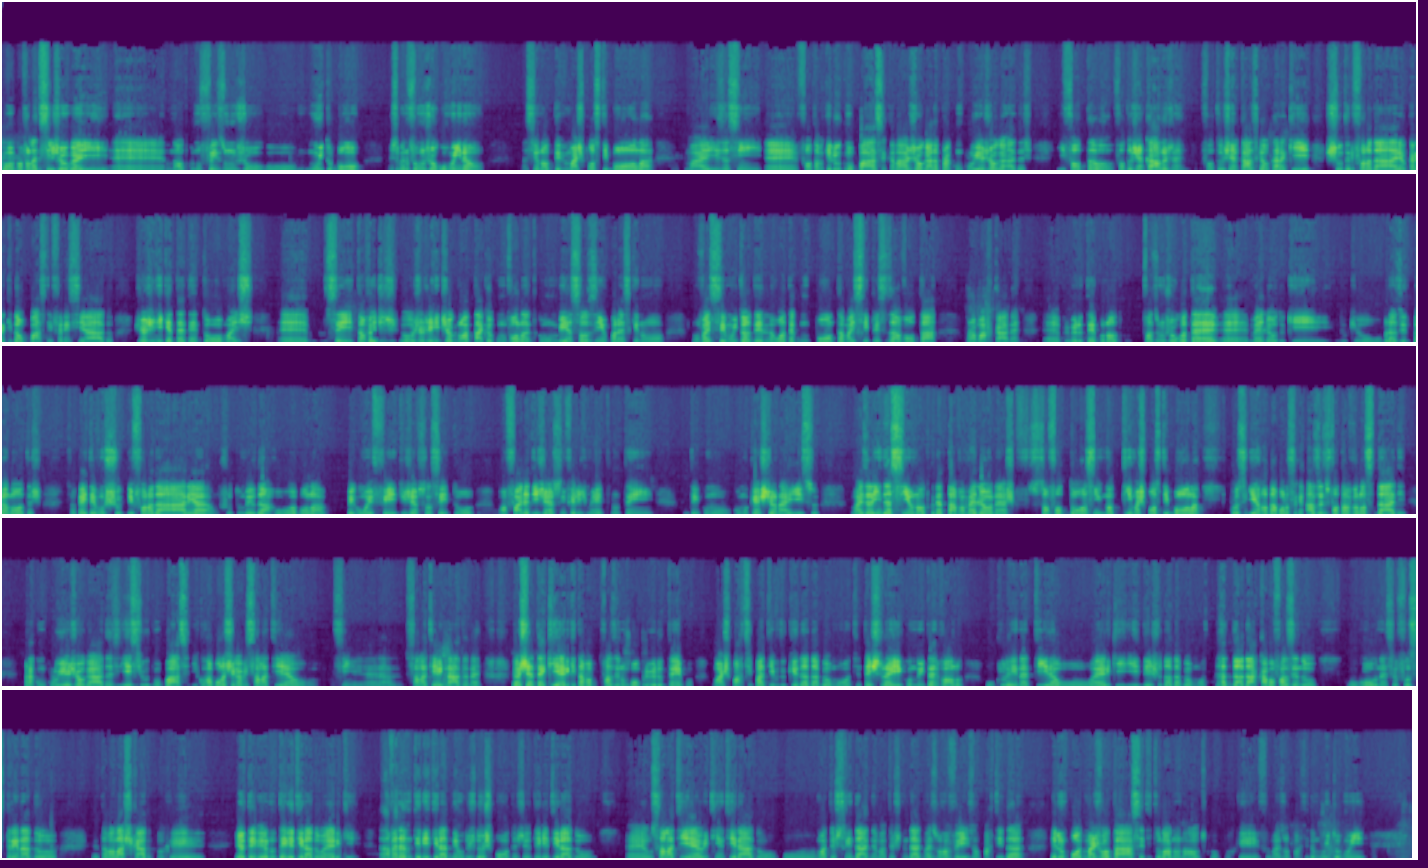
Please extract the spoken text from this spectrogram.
Bom, para falar desse jogo aí, é... o Náutico não fez um jogo muito bom, mas também não foi um jogo ruim, não. Assim, o Náutico teve mais posse de bola, mas assim, é... faltava aquele último passe, aquela jogada para concluir as jogadas. E faltou, faltou Jean Carlos, né? Faltou o Jean Carlos, que é o cara que chuta de fora da área, é o cara que dá o passe diferenciado. Jorge Henrique até tentou, mas é, não sei, talvez o Jorge Henrique joga no ataque ou como volante, como meia sozinho, parece que não, não vai ser muito a dele, não. Ou até como ponta, mas sem precisar voltar para marcar, né? É, primeiro tempo o Náutico fazia um jogo até é, melhor do que, do que o Brasil de Pelotas, só que aí teve um chute de fora da área, um chute no meio da rua, a bola pegou um efeito e Jefferson aceitou. Uma falha de Jefferson, infelizmente, não tem, não tem como, como questionar isso. Mas ainda assim o Náutico ainda estava melhor, né? Acho que só faltou, assim, não tinha mais posse de bola, conseguia rodar a bola, às vezes faltava velocidade para concluir as jogadas e esse último passe. E quando a bola chegava em Salatiel, sim, era Salatiel e nada, né? Eu achei até que Eric estava fazendo um bom primeiro tempo, mais participativo do que da Belmonte. Até estranhei quando no intervalo o Kleina tira o Eric e deixa o Dada Belmonte. Dada acaba fazendo o gol, né? Se eu fosse treinador, eu tava lascado, porque eu, teria, eu não teria tirado o Eric. Na verdade, eu não teria tirado nenhum dos dois pontas. Eu teria tirado é, o Salatiel e tinha tirado o Matheus Trindade, né? Matheus Trindade, mais uma vez, uma partida. Ele não pode mais voltar a ser titular no Náutico, porque foi mais uma partida muito ruim.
